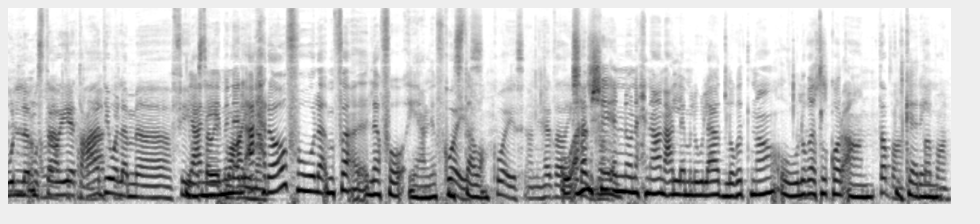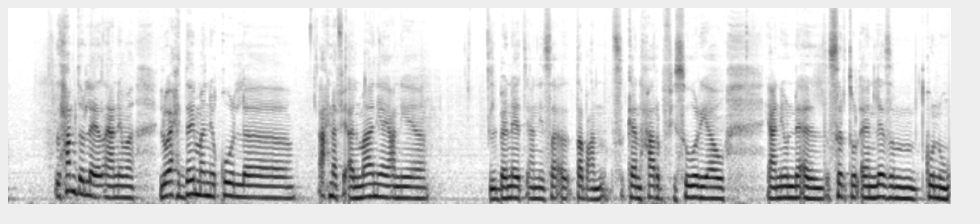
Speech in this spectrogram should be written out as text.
والمستويات عادي ولا ما في يعني مستويات من معينة؟ الأحرف ولا من ف- لفوق يعني في كويس مستوى. كويس. يعني هذا يشجع. شيء إنه نحن نعلم الأولاد لغتنا ولغة القرآن طبعا الكريم. طبعا. الحمد لله. يعني الواحد دايما يقول آه، إحنا في ألمانيا يعني البنات يعني طبعا كان حرب في سوريا و يعني صرتوا الآن لازم تكونوا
